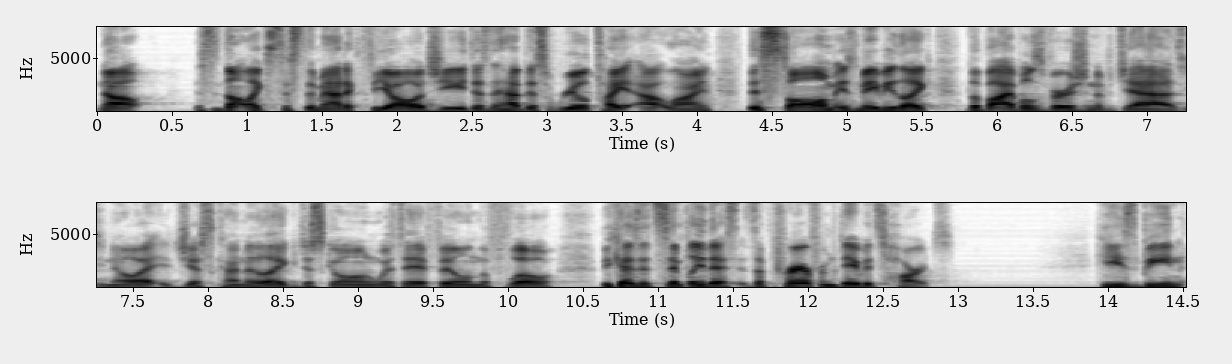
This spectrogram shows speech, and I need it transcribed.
Now, this is not like systematic theology. It doesn't have this real tight outline. This psalm is maybe like the Bible's version of jazz. You know what? It's just kind of like just going with it, feeling the flow. Because it's simply this it's a prayer from David's heart. He's being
